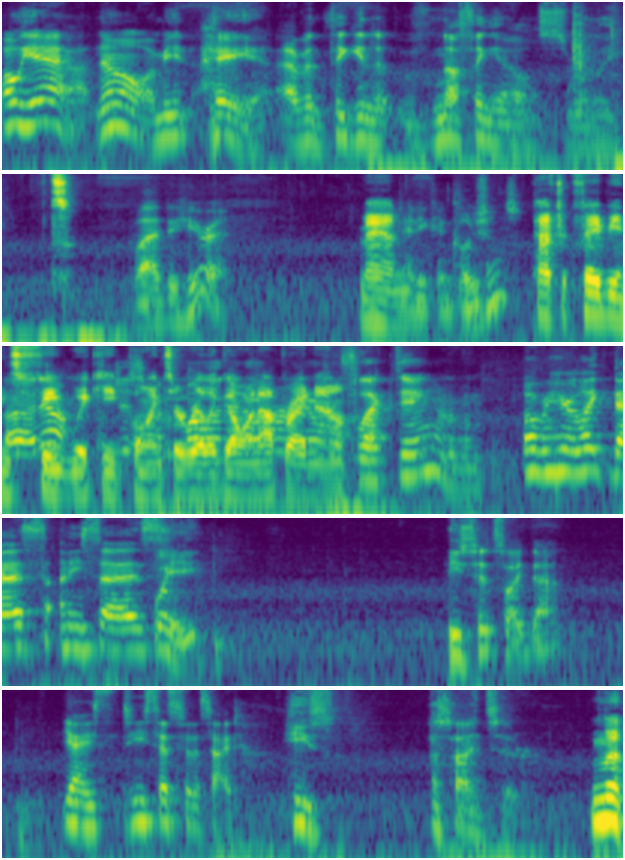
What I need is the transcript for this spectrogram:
Oh, yeah. No, I mean, hey, I've been thinking of nothing else, really. Glad to hear it. Man, Any conclusions? Patrick Fabian's Uh, feet no, wiki points are really going up right now. Reflecting. um, Over here like this, and he says, Wait. He sits like that. Yeah, he's, he sits to the side. He's a side sitter. Nuh.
